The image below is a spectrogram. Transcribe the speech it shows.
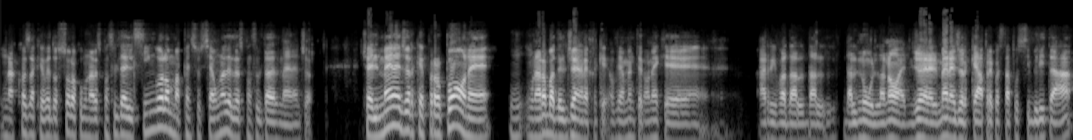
una cosa che vedo solo come una responsabilità del singolo, ma penso sia una delle responsabilità del manager. Cioè il manager che propone un, una roba del genere, perché ovviamente non è che arriva dal, dal, dal nulla, no? È in genere il manager che apre questa possibilità,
